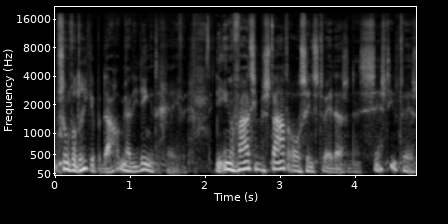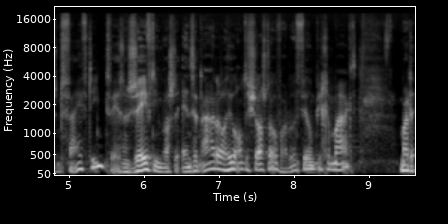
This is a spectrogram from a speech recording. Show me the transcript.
Soms wel drie keer per dag om jou die dingen te geven. Die innovatie bestaat al sinds 2016 2015. 2017 was de NZA er al heel enthousiast over. Hadden een filmpje gemaakt. Maar de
